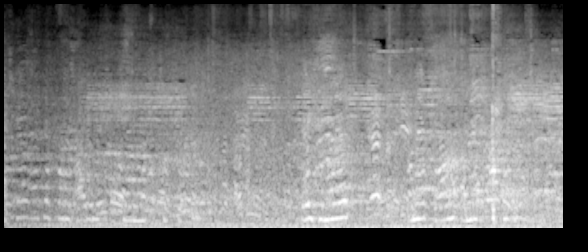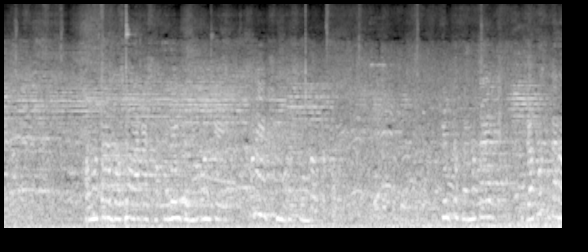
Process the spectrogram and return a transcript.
আজকে এক এক করে স্বাধীন পঞ্চান্ন বছর চলে গেল। এই সময়ে অনেক দল অনেক শাসক ক্ষমতায় বসার আগে সকলেই জনগণকে অনেক সুন্দর সুন্দর কথা কিন্তু ক্ষমতায় যখন তারা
